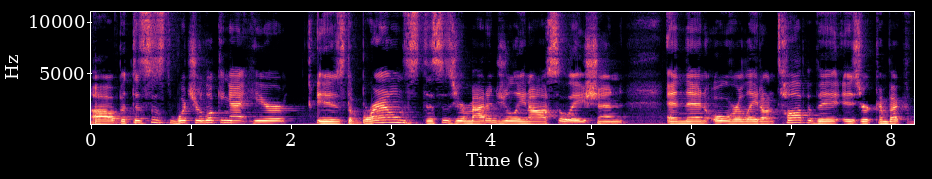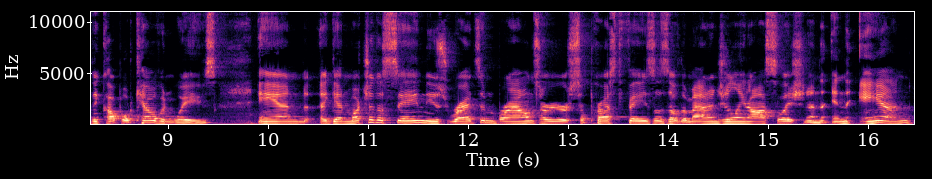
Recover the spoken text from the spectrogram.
Uh, but this is what you're looking at here is the Browns. This is your Madden-Julian oscillation. And then overlaid on top of it is your convectively coupled Kelvin waves. And again, much of the same. These reds and browns are your suppressed phases of the Madden-Julian oscillation and, and, and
